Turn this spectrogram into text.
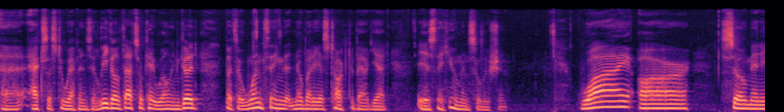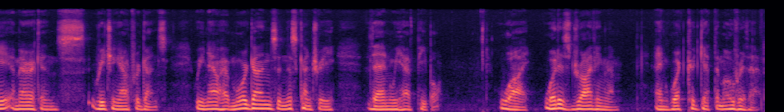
uh, access to weapons illegal. That's okay, well and good. But the one thing that nobody has talked about yet is the human solution. Why are so many Americans reaching out for guns? We now have more guns in this country than we have people. Why? What is driving them? And what could get them over that.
